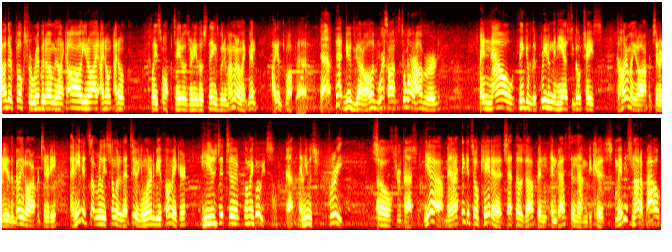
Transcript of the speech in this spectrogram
other folks were ribbing him and like, oh, you know, I, I don't, I don't play small potatoes or any of those things. But in my mind, I'm like, man, I can live off that. Yeah. That dude's got all of his Worst costs to worst. covered. And now think of the freedom that he has to go chase the hundred million dollar opportunity or the billion dollar opportunity. And he did something really similar to that too. He wanted to be a filmmaker. He used it to go make movies. Yeah. And he was free. So true passion. yeah, man, I think it's okay to set those up and invest in them because maybe it's not about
